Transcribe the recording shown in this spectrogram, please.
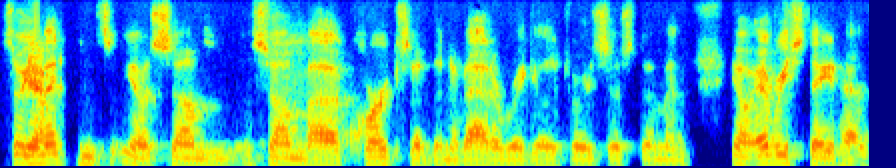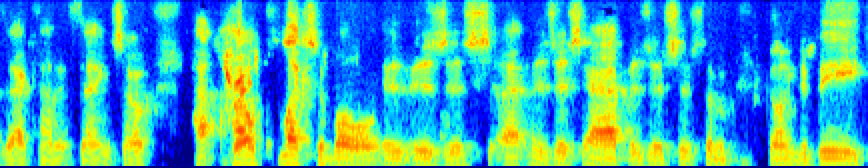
So you yeah. mentioned, you know, some some uh, quirks of the Nevada regulatory system, and you know, every state has that kind of thing. So, how, how flexible is, is this uh, is this app? Is this system going to be?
